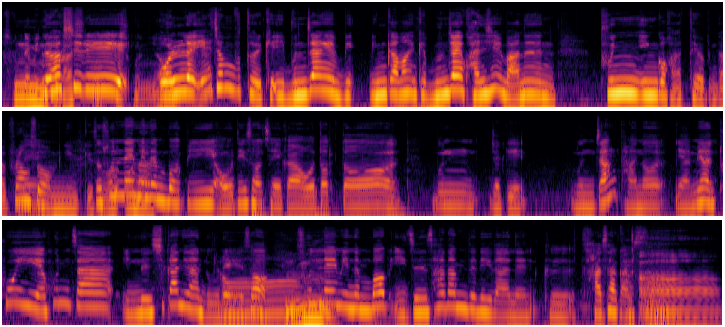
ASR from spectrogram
손 내미는 근데 걸 확실히. 원래 예전부터 이렇게 이 문장에 미- 민감한 이렇게 문장에 관심이 많은 분인 것 같아요. 그러니까 프랑스어 네. 엄님께서 그래서 손 워낙- 내미는 법이 어디서 제가 얻었던 문 저기 문장 단어냐면 토이의 혼자 있는 시간이라는 노래에서 아. 음. 손 내미는 법 잊은 사람들이라는 그 가사가 있어요. 아,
